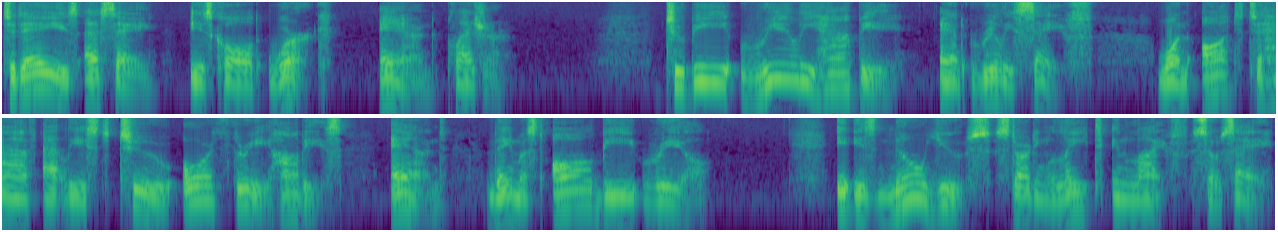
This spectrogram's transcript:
Today's essay is called Work and Pleasure. To be really happy and really safe one ought to have at least two or three hobbies, and they must all be real. It is no use starting late in life, so say,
